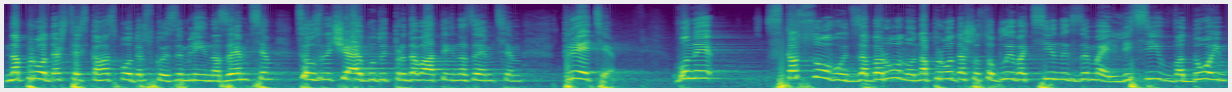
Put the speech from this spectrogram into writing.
на продаж сільськогосподарської землі іноземцям. Це означає, будуть продавати іноземцям. Третє, вони скасовують заборону на продаж особливо цінних земель, лісів, водойм,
